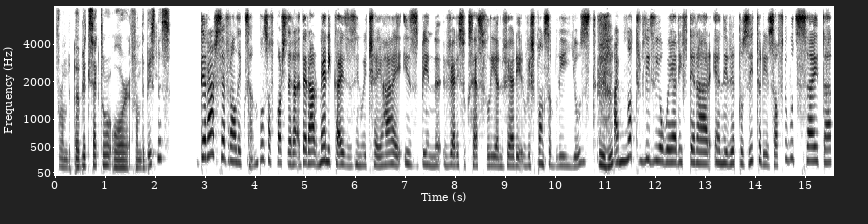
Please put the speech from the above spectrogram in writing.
from the public sector or from the business? There are several examples. Of course, there are, there are many cases in which AI is being very successfully and very responsibly used. Mm-hmm. I'm not really aware if there are any repositories of. I would say that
